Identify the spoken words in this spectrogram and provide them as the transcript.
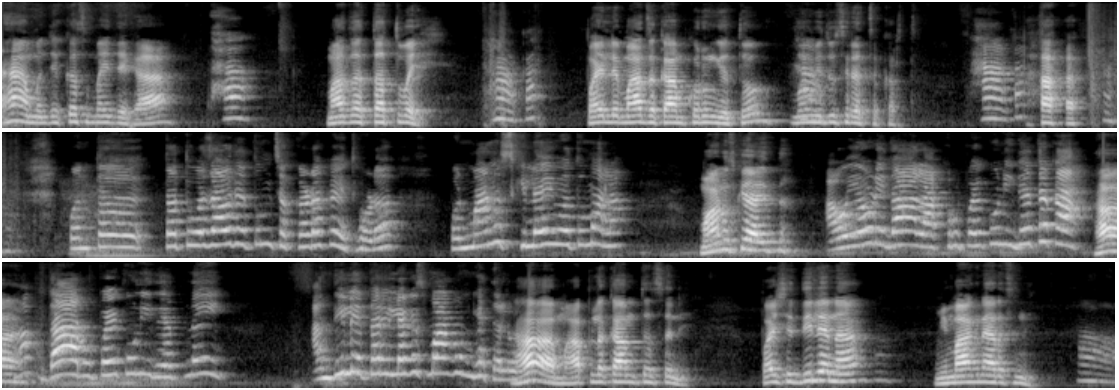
हा म्हणजे कसं माहितीये का? हा. माझं तत्व आहे. हा का? पहिले माझं काम करून घेतो मग मी हा. दुसऱ्याचं करतो. हा का? हा, हा. पण तत्व जाऊ द्या तुमचं कडक आहे थोडं. पण माणूस किलाही हो तुम्हाला? माणूस काय आहेत ना? अहो एवढे दहा लाख रुपये कोणी देतं का? हा. हा, दहा रुपये कोणी देत नाही. आणि दिले तरी लगेच मागून घेता लोक. हा मग आपलं काम तसं नाही. पैसे दिले ना मी मागणारच नाही. हा.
